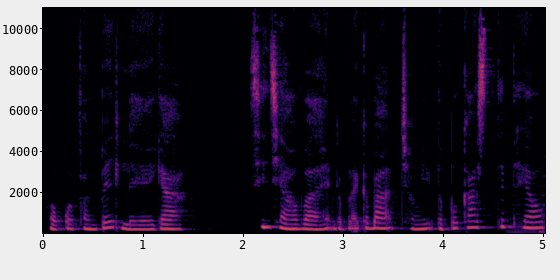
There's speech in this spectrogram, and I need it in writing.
hoặc qua fanpage Leaga. Xin chào và hẹn gặp lại các bạn trong những tập podcast tiếp theo.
